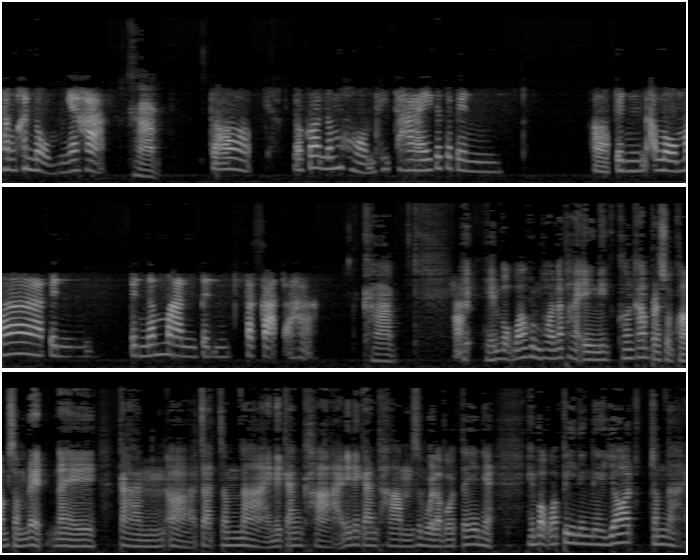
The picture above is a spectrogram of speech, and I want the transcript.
ทำขนมเงี้ยค่ะ ครับ ก็แล้วก็น้ำหอมที่ใช้ก็จะเป็น เอ่อเป็นอโรมาเป็นเป็นน้ำมันเป็นสกัดอะค่ะ ครับค่ะ เห็นเห็นบอกว่าคุณพรณภาเองนี่ค่อนข้างประสบความสำเร็จในการเอ่อจัดจำหน่ายในการขายในการทำสบู่ลาโบเต้เนี่ย เห็นบอกว่าปีหนึ่งเนี่ยยอดจำหน่าย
